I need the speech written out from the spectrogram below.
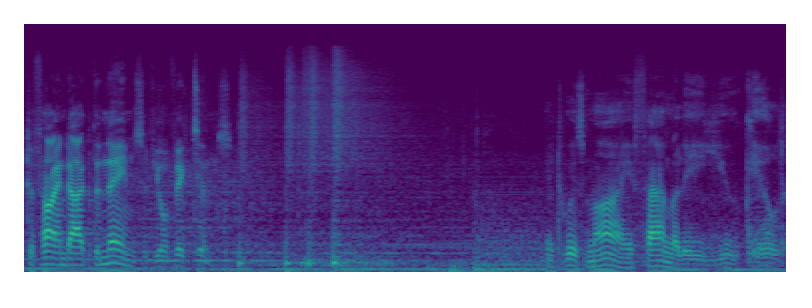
to find out the names of your victims. It was my family you killed.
